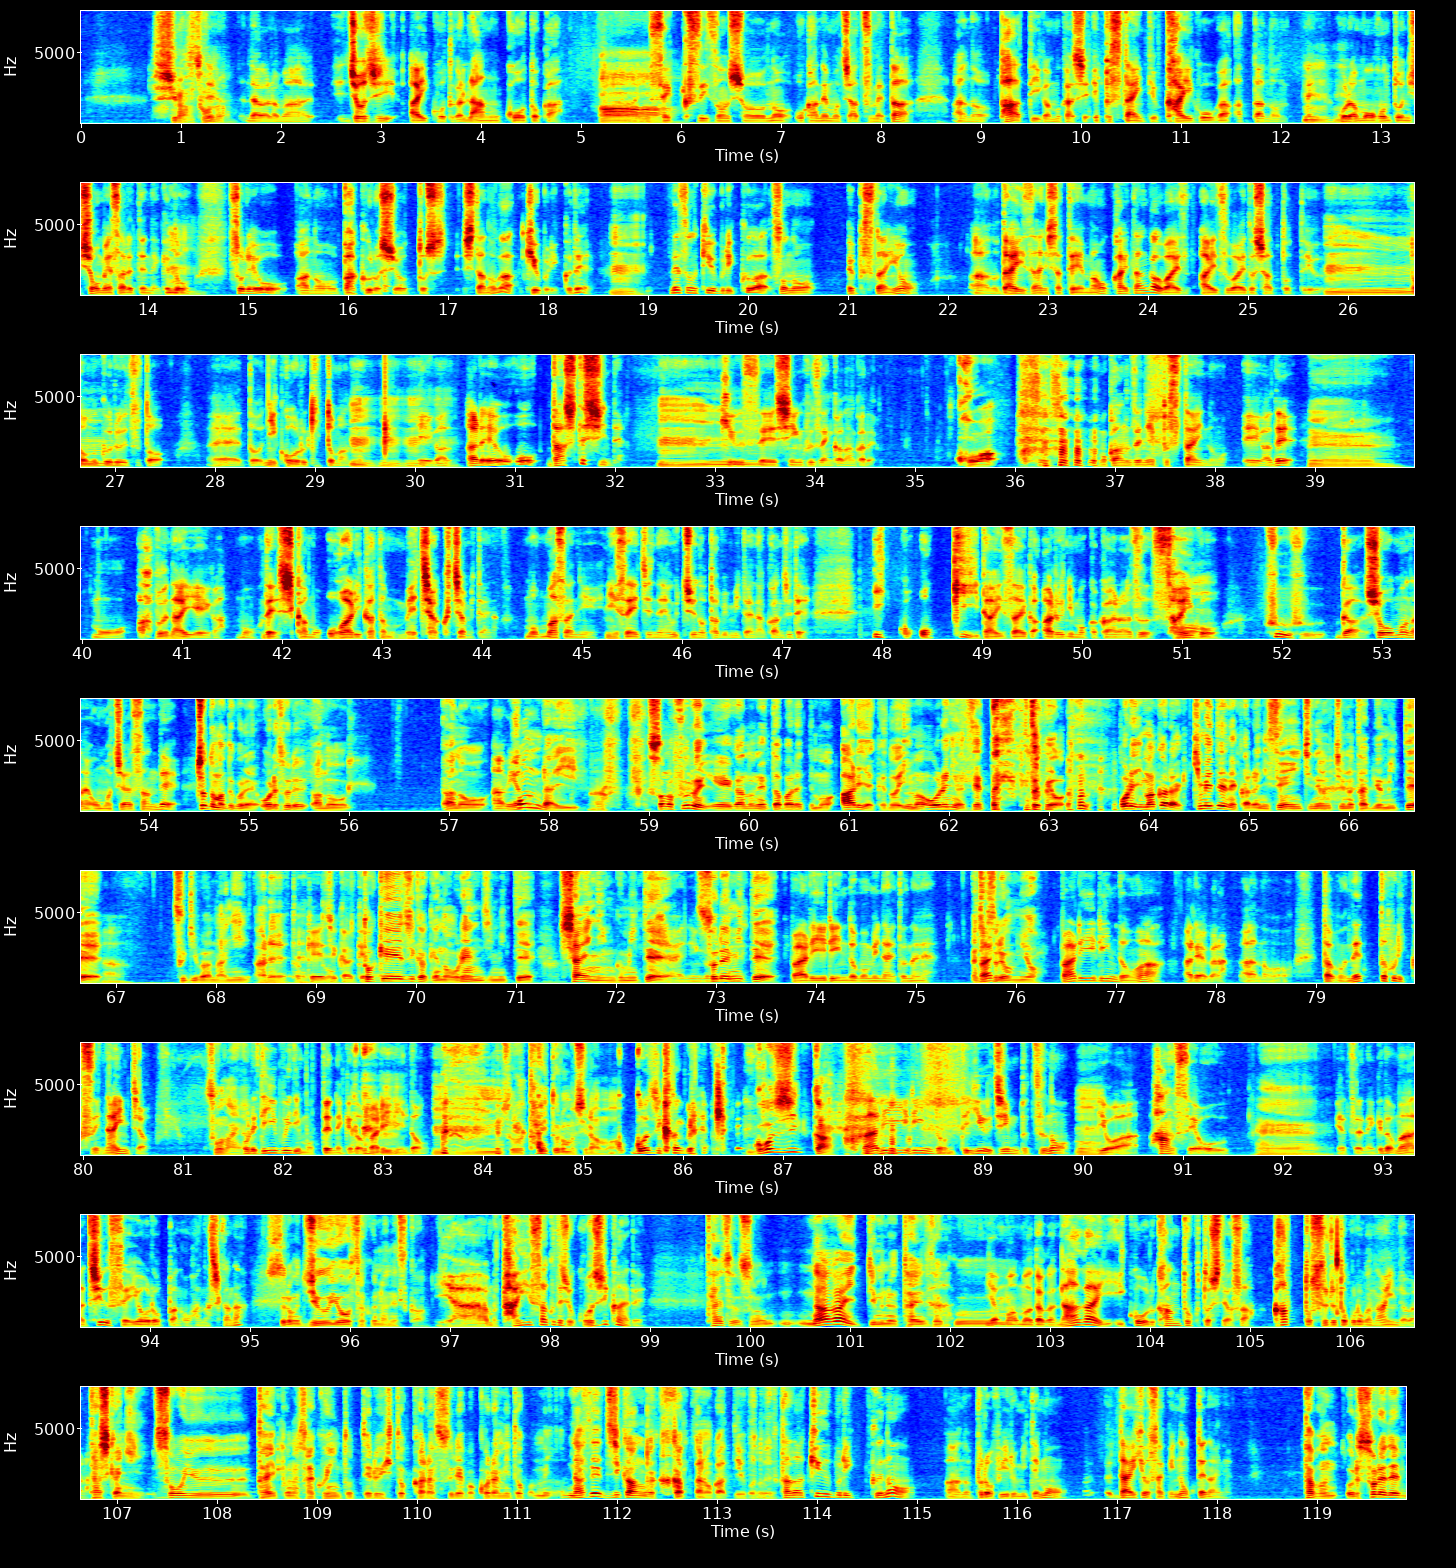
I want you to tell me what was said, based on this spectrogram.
知らんそうなん。だからまあ女児愛好とか乱交とかセックス依存症のお金持ち集めたあのパーティーが昔エプスタインっていう会合があったのね、うんうん。これはもう本当に証明されてんねんけど、うん。それをあの暴露しようとししたのがキューブリックで。うん。でそのキューブリックはそのエプスタインをあの題材にしたテーマを書いたのがワイズ「アイズ・ワイド・シャット」っていう。トム・クルーズズと,、えー、とニコール・キットマンうんのうんうん。映画、あれを出して死んで急性心不全かなんかで怖っ。そうそう。もう完全にエプスタインの映画でもう危ない映画。もうでしかも終わり方もめちゃくちゃみたいな。もうまさに2001年宇宙の旅みたいな感じで一個大きい題材があるにもかかわらず最後夫婦がしょうもないおもちゃ屋さんでちょっと待ってくれ。俺それあのあのあ見ようと思本来うんその古い映画のネタバレってもうありやけど今俺には絶対やめとけよ。俺今から決めてんねんから2001年宇宙の旅を見てあ次は何？あれ時計仕掛けの。えっと時計仕掛けのオレンジ見てシャイニング見シャイニング見て。てそれ見てバリー・リンドンも見ないとね。あじゃあそれを見よバリー・リンドンはあれやからあの多分ネットフリックスにないんちゃううそうなんや。俺 DVD 持ってんねんけどバリー・リンドン。うーん。それ タイトルも知らんわ。5時間ぐらいあって。5時間？バリー・リンドンっていう人物の、うん。要は半生を追うやつやねんけどまあ中世ヨーロッパのお話かな。それも重要作なんですか？いやーもう大作でしょ。5時間やで。大作その長いっていう意味の大作。いやまあまあだから長いイコール監督としてはさカットするところがないんだから。確かにそういうタイプの作品撮ってる人からすればこれは見とこなぜ時間がかかったのかっていうことですか？ただキューブリックのあのプロフィール見ても代表作に載ってないね。多分俺それで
